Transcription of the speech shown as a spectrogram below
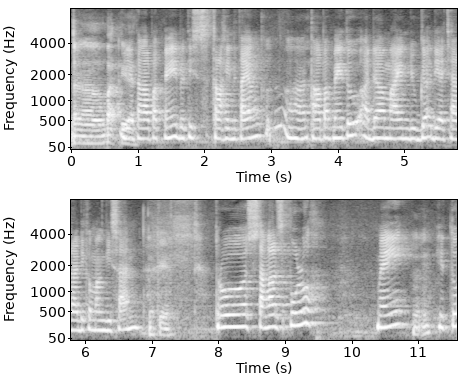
Tanggal 4 ya? Iya tanggal 4 Mei berarti setelah ini tayang eh, tanggal 4 Mei itu ada main juga di acara di Kemanggisan. Oke. Terus tanggal 10 Mei itu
